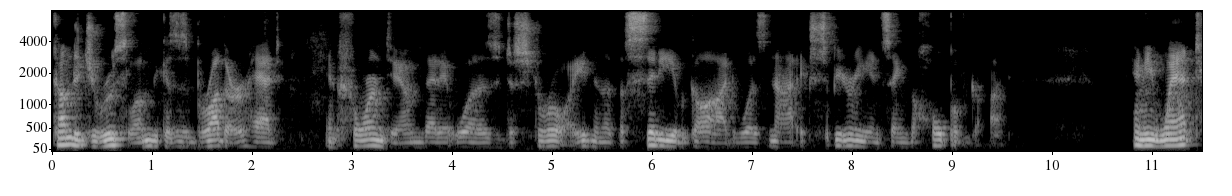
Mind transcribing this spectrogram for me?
come to Jerusalem because his brother had informed him that it was destroyed and that the city of God was not experiencing the hope of God. And he went,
